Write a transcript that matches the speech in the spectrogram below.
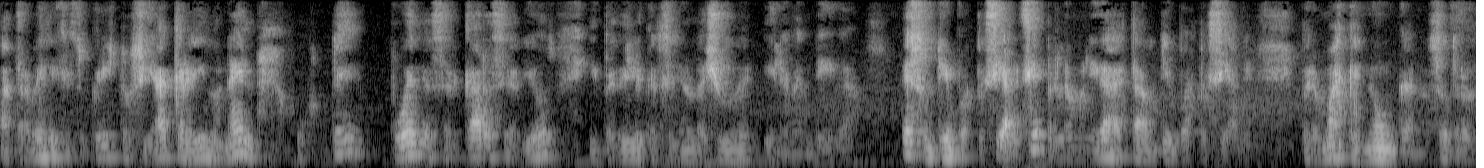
a través de Jesucristo, si ha creído en Él, usted puede acercarse a Dios y pedirle que el Señor le ayude y le bendiga. Es un tiempo especial, siempre la humanidad ha estado en tiempos especiales, pero más que nunca nosotros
